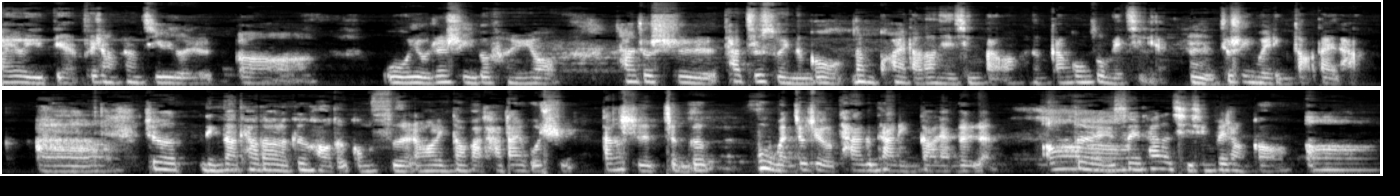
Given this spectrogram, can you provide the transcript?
还有一点非常非常机遇的人，呃，我有认识一个朋友，他就是他之所以能够那么快达到年薪百万，可能刚工作没几年，嗯。就是因为领导带他，啊，就领导跳到了更好的公司，然后领导把他带过去，当时整个部门就只有他跟他领导两个人，哦，对，所以他的起薪非常高，哦，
